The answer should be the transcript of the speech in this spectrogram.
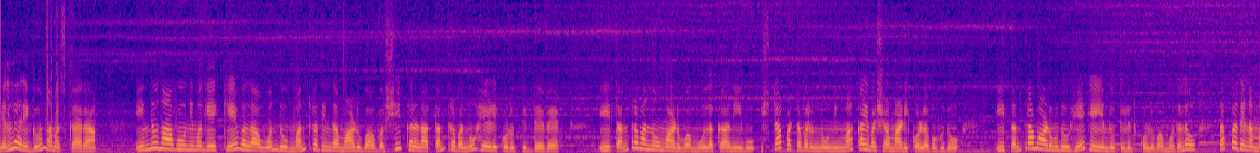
ಎಲ್ಲರಿಗೂ ನಮಸ್ಕಾರ. ಇಂದು ನಾವು ನಿಮಗೆ ಕೇವಲ ಒಂದು ಮಂತ್ರದಿಂದ ಮಾಡುವ ವಶೀಕರಣ ತಂತ್ರವನ್ನು ಹೇಳಿಕೊಡುತ್ತಿದ್ದೇವೆ. ಈ ತಂತ್ರವನ್ನು ಮಾಡುವ ಮೂಲಕ ನೀವು ಇಷ್ಟಪಟ್ಟವರನ್ನು ನಿಮ್ಮ ಕೈವಶ ಮಾಡಿಕೊಳ್ಳಬಹುದು. ಈ ತಂತ್ರ ಮಾಡುವುದು ಹೇಗೆ ಎಂದು ತಿಳಿದುಕೊಳ್ಳುವ ಮೊದಲು ತಪ್ಪದೆ ನಮ್ಮ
